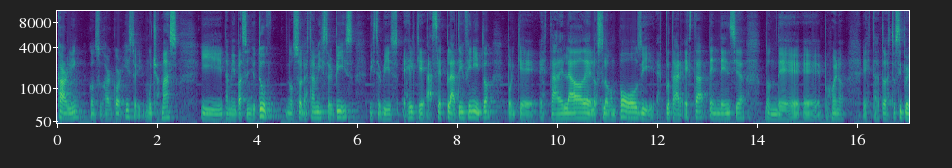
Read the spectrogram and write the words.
Carlin con su Hardcore History, muchos más y también pasa en YouTube. No solo está Mr. Beast, Mr. Beast es el que hace plata infinito porque está del lado de los slogan polls y explotar esta tendencia donde, eh, pues bueno, está todo esto super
